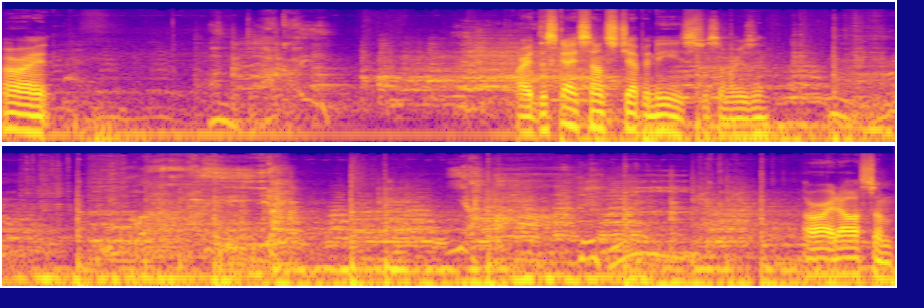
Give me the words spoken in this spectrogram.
Alright. Alright, this guy sounds Japanese for some reason. Alright, awesome.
